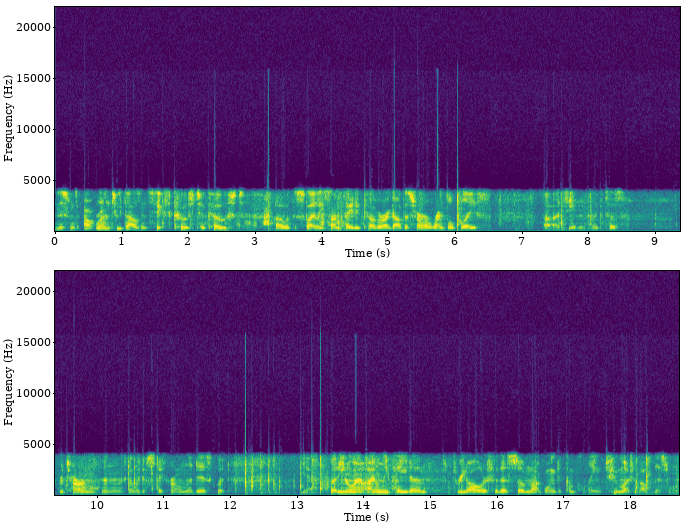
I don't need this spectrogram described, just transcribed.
This one's Outrun 2006 Coast to Coast uh, with a slightly sun-faded cover. I got this from a rental place. Uh, it's even like it says return, and then it's got like a sticker on the disc, but yeah. But you know, I, I only paid um, $3 for this, so I'm not going to complain too much about this one.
